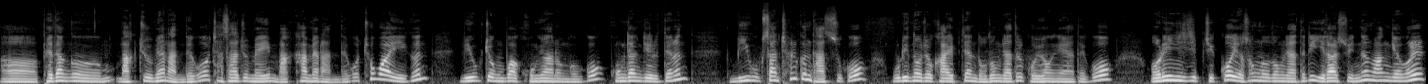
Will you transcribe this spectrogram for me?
어 배당금 막 주면 안 되고 자사주 매입 막 하면 안 되고 초과 이익은 미국 정부와 공유하는 거고 공장 지을 때는 미국산 철근 다 쓰고 우리 노조 가입된 노동자들 고용해야 되고 어린이집 짓고 여성 노동자들이 일할 수 있는 환경을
